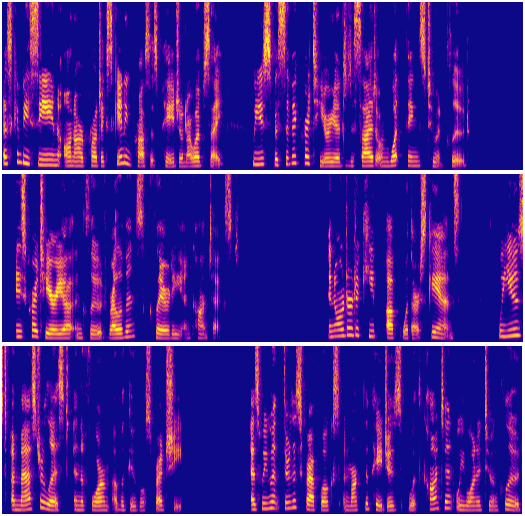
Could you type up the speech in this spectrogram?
As can be seen on our project scanning process page on our website, we use specific criteria to decide on what things to include. These criteria include relevance, clarity, and context. In order to keep up with our scans, we used a master list in the form of a Google spreadsheet. As we went through the scrapbooks and marked the pages with content we wanted to include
